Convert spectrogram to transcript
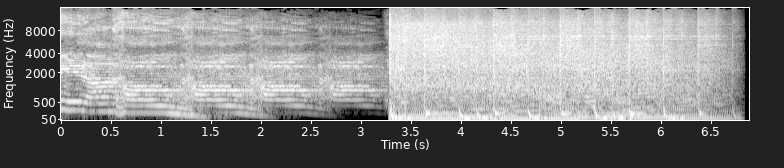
bring it on home.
